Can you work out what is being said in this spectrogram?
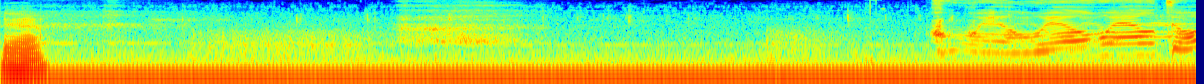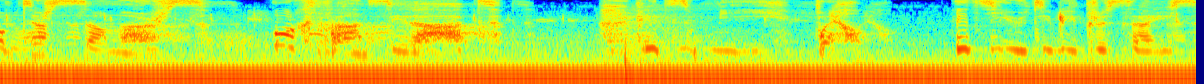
É. Summers. Look fancy that. It's me. Well, it's you to be precise.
